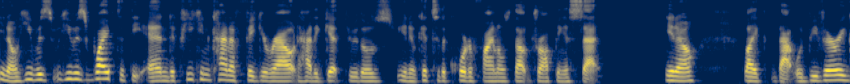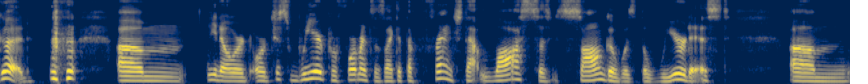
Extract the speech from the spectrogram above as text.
you know, he was he was wiped at the end. If he can kind of figure out how to get through those, you know, get to the quarterfinals without dropping a set, you know, like that would be very good. um, you know, or or just weird performances like at the French, that loss to Tsonga was the weirdest um,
